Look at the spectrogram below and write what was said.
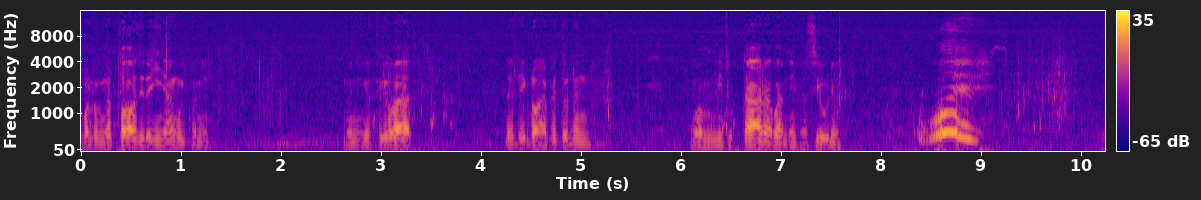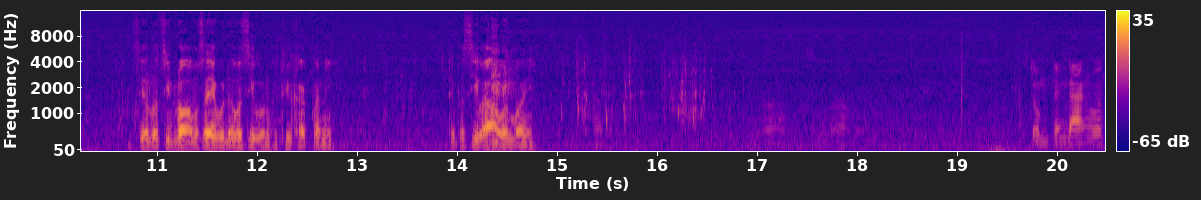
มาลุงกันต่อสิได้อีหยังอีกกว่านี้มื้อนี้ก็ถือว่าได้เด็กน้อยไปตัวหนึงว่ามันมีทุกตาแล้วบัดนี้พระซิวนี่โอ้ยเสียรถสิบล้อมาใส่พุ่นเด้อพระซิวนี่ถือคักกว่านี้แต่พระซิวเอาวมันบ่นี่จมทั้งดังหมด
